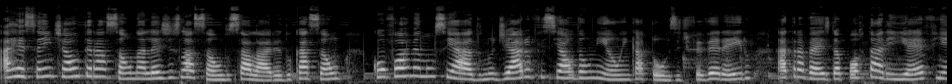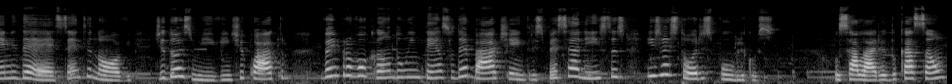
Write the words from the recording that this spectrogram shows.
A recente alteração na legislação do salário educação, conforme anunciado no Diário Oficial da União em 14 de fevereiro, através da Portaria FNDE 109 de 2024, vem provocando um intenso debate entre especialistas e gestores públicos. O salário educação,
